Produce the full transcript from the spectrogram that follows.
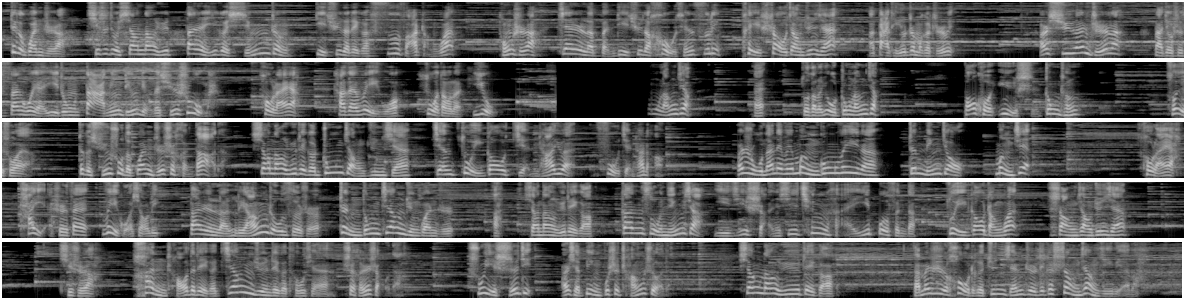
这个官职啊，其实就相当于担任一个行政地区的这个司法长官，同时啊，兼任了本地区的后勤司令，配少将军衔啊，大体就这么个职位。而徐元直呢，那就是《三国演义》中大名鼎鼎的徐庶嘛。后来呀，他在魏国做到了右中郎将，哎，做到了右中郎将。包括御史中丞，所以说呀，这个徐庶的官职是很大的，相当于这个中将军衔兼最高检察院副检察长。而汝南那位孟公威呢，真名叫孟建，后来呀，他也是在魏国效力，担任了凉州刺史、镇东将军官职，啊，相当于这个甘肃、宁夏以及陕西、青海一部分的。最高长官、上将军衔，其实啊，汉朝的这个将军这个头衔是很少的，属以实际，而且并不是常设的，相当于这个咱们日后这个军衔制这个上将级别吧。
